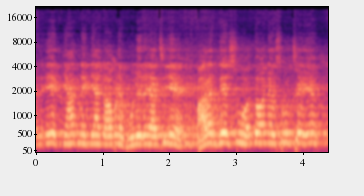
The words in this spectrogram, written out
અને એ ક્યાંક ને ક્યાંક આપણે ભૂલી રહ્યા છીએ. ભારત દેશ શું હતો અને શું છે એ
